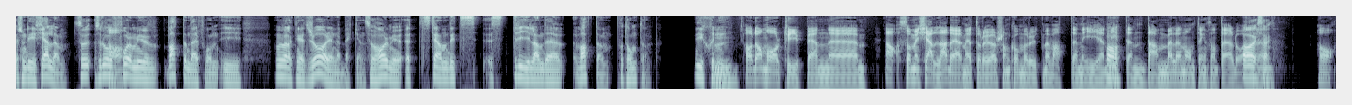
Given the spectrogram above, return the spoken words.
eftersom det är i fjällen. Så, så då ja. får de ju vatten därifrån i, de har lagt ner ett rör i den där bäcken, så har de ju ett ständigt strilande vatten på tomten. Det är geni. Mm. Ja, de har typ en, eh, ja, som en källa där med ett rör som kommer ut med vatten i en ja. liten damm eller någonting sånt där då. Ja, exakt. En, ja,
